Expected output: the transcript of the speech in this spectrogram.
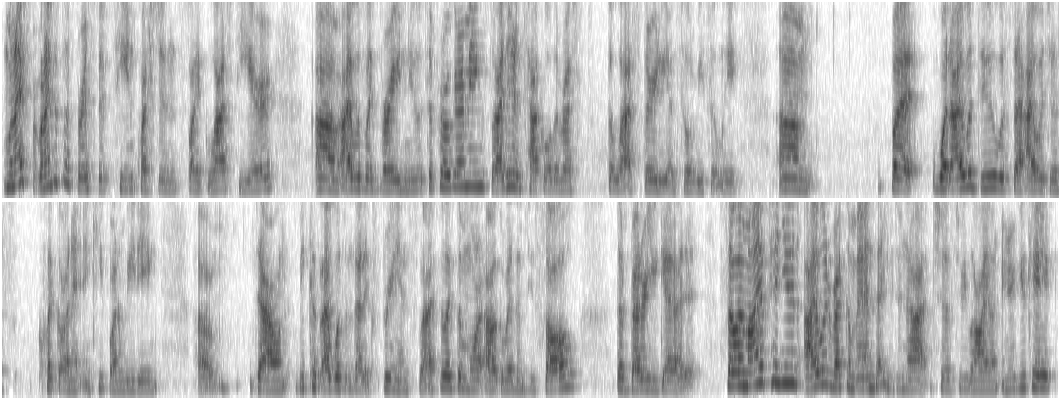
when I when I did the first 15 questions like last year, um, I was like very new to programming, so I didn't tackle the rest the last 30 until recently. Um, but what I would do was that I would just click on it and keep on reading um, down because I wasn't that experienced. But I feel like the more algorithms you solve, the better you get at it. So in my opinion, I would recommend that you do not just rely on Interview Cake.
